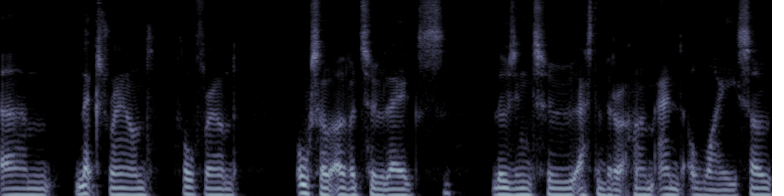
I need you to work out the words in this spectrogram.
um, next round, fourth round, also over two legs, losing to Aston Villa at home and away. So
